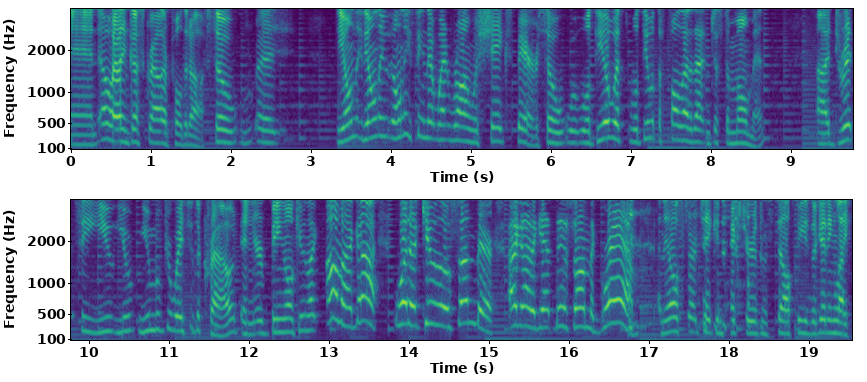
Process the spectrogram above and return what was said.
And oh, and Gus Growler pulled it off. So uh, the only the only only thing that went wrong was Shakespeare. So we'll, we'll deal with we'll deal with the fallout of that in just a moment. Uh, Dritzy, you you you moved your way through the crowd, and you're being all cute, like, "Oh my god, what a cute little sun bear! I gotta get this on the gram!" And they all start taking pictures and selfies. They're getting like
